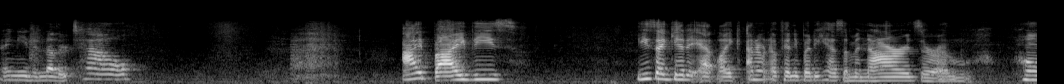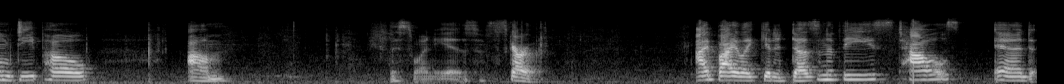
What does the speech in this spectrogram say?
I need another towel. I buy these. These I get at like, I don't know if anybody has a Menards or a Home Depot. Um, this one is Scarlet. I buy like, get a dozen of these towels and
